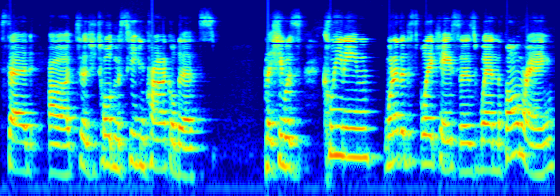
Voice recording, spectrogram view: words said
said uh, to she told Muskegon Chronicle this that she was cleaning one of the display cases when the phone rang.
